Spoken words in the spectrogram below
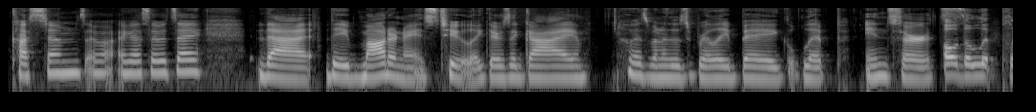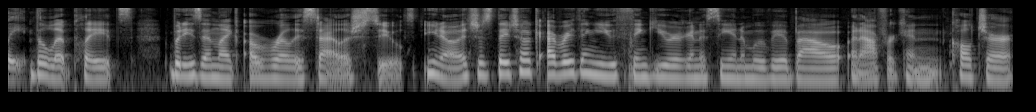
customs, I I guess I would say, that they modernize too. Like there's a guy who has one of those really big lip inserts Oh, the lip plate. the lip plates, but he's in like a really stylish suit. You know, it's just they took everything you think you were going to see in a movie about an African culture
